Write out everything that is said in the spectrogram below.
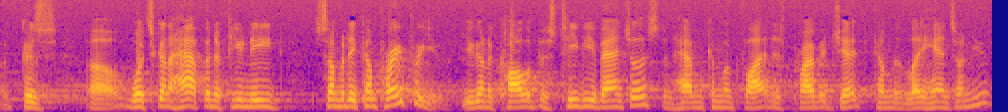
Because uh, what's going to happen if you need somebody to come pray for you? You're going to call up this TV evangelist and have him come and fly in his private jet, come and lay hands on you?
